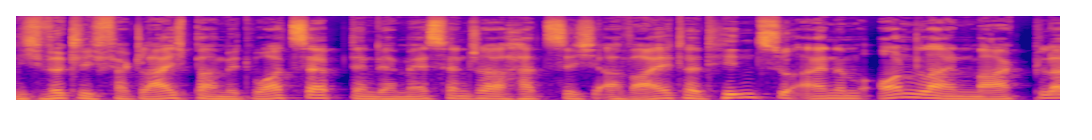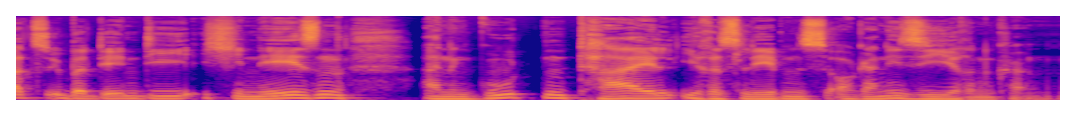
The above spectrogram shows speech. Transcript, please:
Nicht wirklich vergleichbar mit WhatsApp, denn der Messenger hat sich erweitert hin zu einem Online-Marktplatz, über den die Chinesen einen guten Teil ihres Lebens organisieren können.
